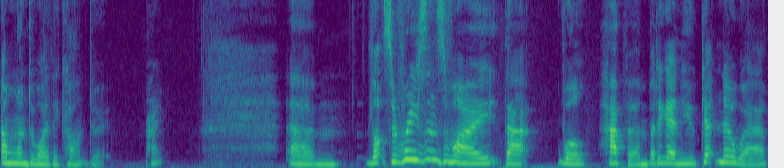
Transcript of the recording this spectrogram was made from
and wonder why they can't do it, right? Um, lots of reasons why that will happen, but again, you get nowhere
